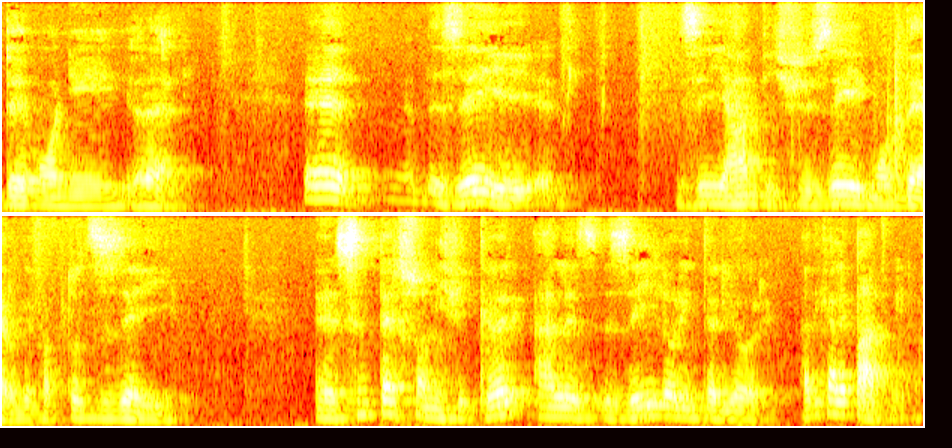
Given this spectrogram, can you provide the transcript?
demonii reali. E, zeii, zeii antici și zeii moderni, de fapt toți zeii, sunt personificări ale zeilor interiori, adică ale patmilor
